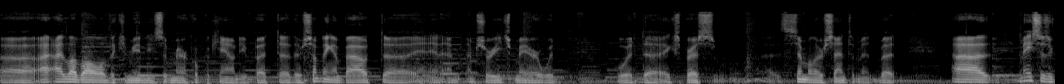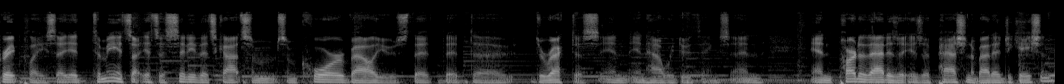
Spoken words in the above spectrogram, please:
Uh, I, I love all of the communities of Maricopa County, but uh, there's something about, uh, and I'm, I'm sure each mayor would would uh, express a similar sentiment. But uh, Mesa is a great place. It, to me, it's a, it's a city that's got some some core values that that uh, direct us in, in how we do things, and and part of that is a, is a passion about education.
